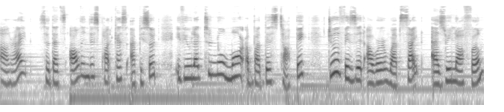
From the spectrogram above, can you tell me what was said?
Alright, so that's all in this podcast episode. If you would like to know more about this topic, do visit our website, Esri Law Firm,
